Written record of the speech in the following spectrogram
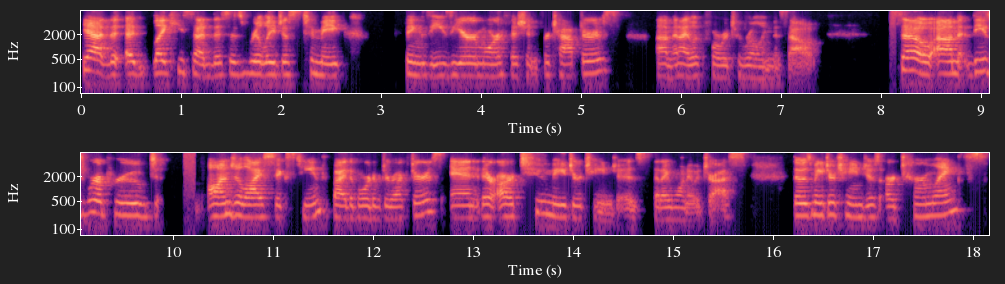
Yeah, the, uh, like he said, this is really just to make things easier, more efficient for chapters. Um, and I look forward to rolling this out. So um, these were approved on July 16th by the board of directors, and there are two major changes that I want to address. Those major changes are term lengths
